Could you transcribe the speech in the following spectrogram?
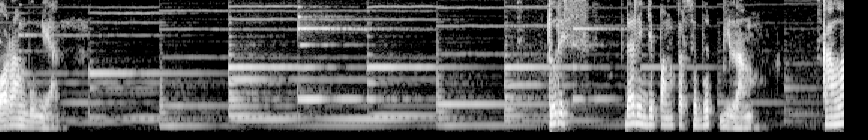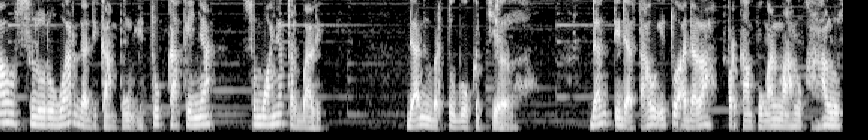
orang Bunian. Turis dari Jepang tersebut bilang kalau seluruh warga di kampung itu kakinya semuanya terbalik dan bertubuh kecil dan tidak tahu itu adalah perkampungan makhluk halus.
